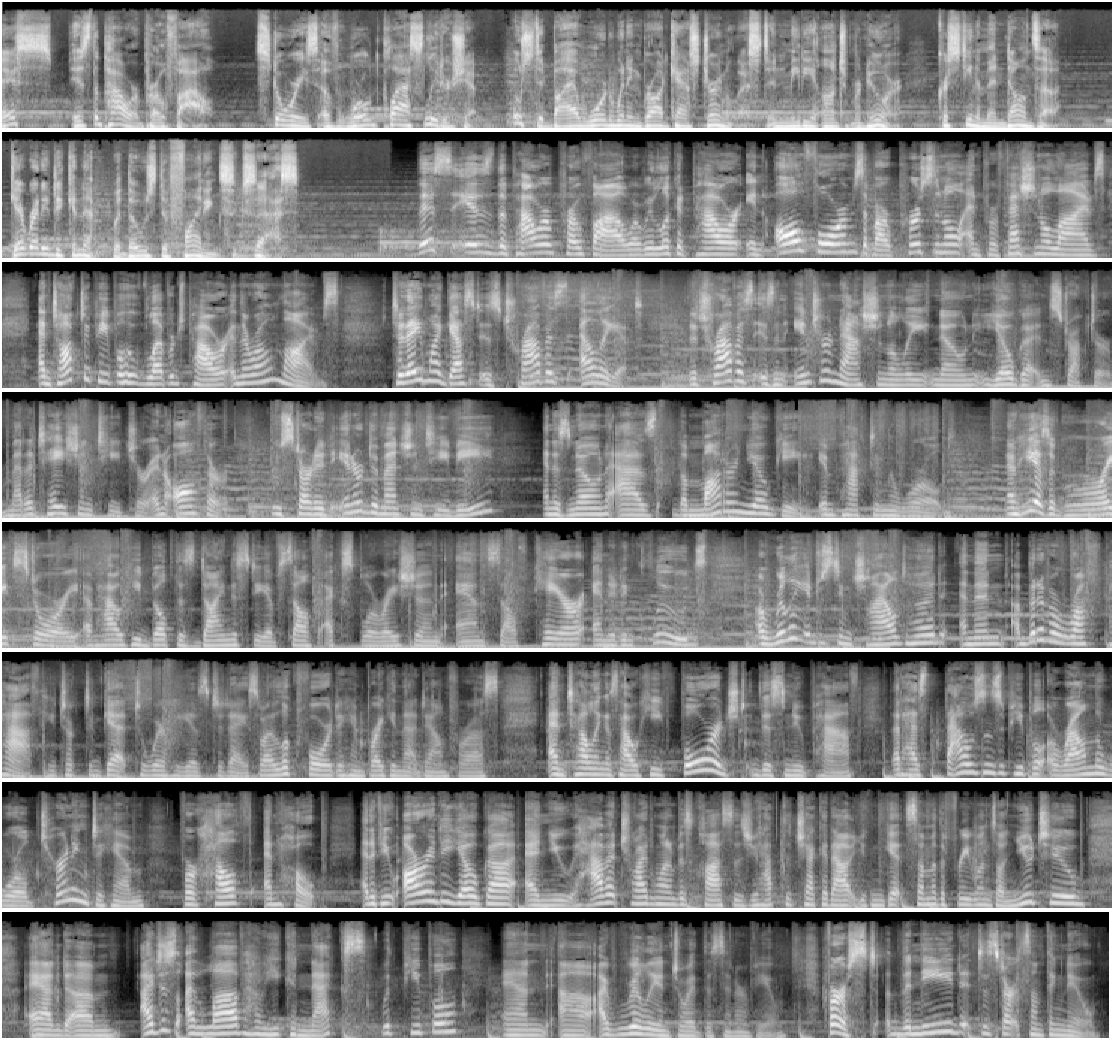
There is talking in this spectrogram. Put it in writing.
This is the Power Profile stories of world class leadership, hosted by award winning broadcast journalist and media entrepreneur Christina Mendonca. Get ready to connect with those defining success. This is the Power Profile, where we look at power in all forms of our personal and professional lives and talk to people who've leveraged power in their own lives. Today, my guest is Travis Eliot. Now, Travis is an internationally known yoga instructor, meditation teacher, and author who started Inner Dimension TV and is known as the modern yogi impacting the world. Now, he has a great story of how he built this dynasty of self exploration and self care, and it includes a really interesting childhood and then a bit of a rough path he took to get to where he is today. So I look forward to him breaking that down for us and telling us how he forged this new path that has thousands of people around the world turning to him for health and hope. And if you are into yoga and you haven't tried one of his classes, you have to check it out. You can get some of the free ones on YouTube. And um, I just, I love how he connects with people. And uh, I really enjoyed this interview. First, the need to start something new.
